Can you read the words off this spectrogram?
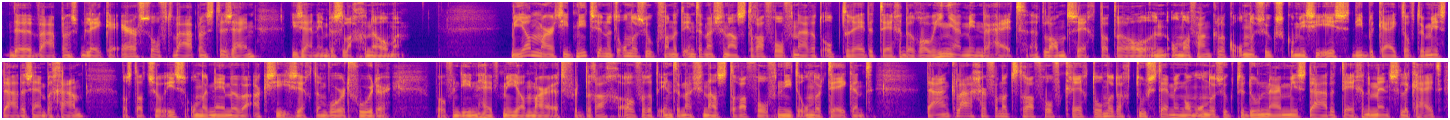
De wapens bleken airsoft-wapens te zijn. Die zijn in beslag genomen. Myanmar ziet niets in het onderzoek van het internationaal strafhof naar het optreden tegen de Rohingya-minderheid. Het land zegt dat er al een onafhankelijke onderzoekscommissie is die bekijkt of er misdaden zijn begaan. Als dat zo is ondernemen we actie, zegt een woordvoerder. Bovendien heeft Myanmar het verdrag over het internationaal strafhof niet ondertekend. De aanklager van het strafhof kreeg donderdag toestemming om onderzoek te doen naar misdaden tegen de menselijkheid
